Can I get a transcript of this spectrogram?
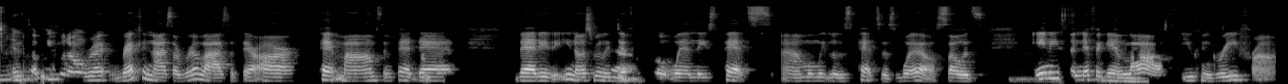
Mm-hmm. And so mm-hmm. people don't re- recognize or realize that there are pet moms and pet dads that it, you know, it's really yeah. difficult when these pets, um, when we lose pets as well. So it's any significant mm-hmm. loss you can grieve from.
